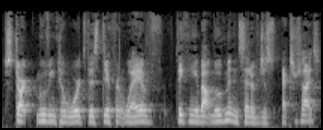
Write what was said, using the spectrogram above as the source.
start moving towards this different way of thinking about movement instead of just exercise?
